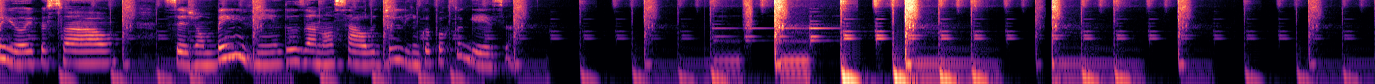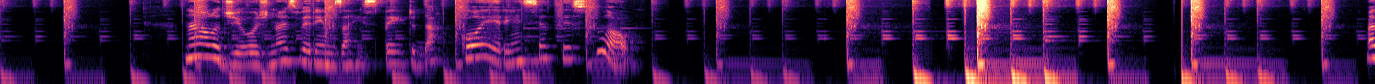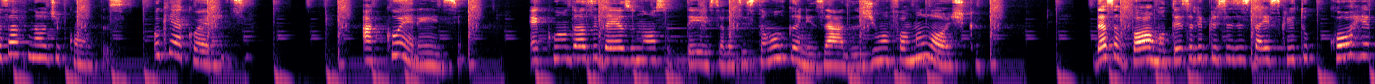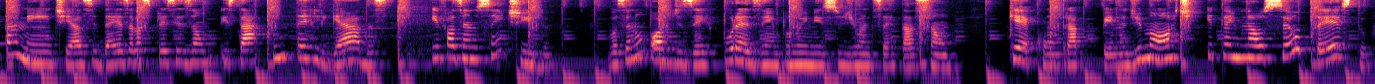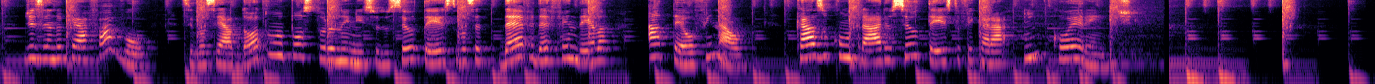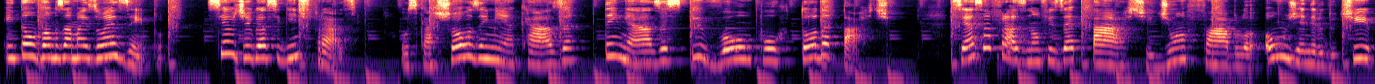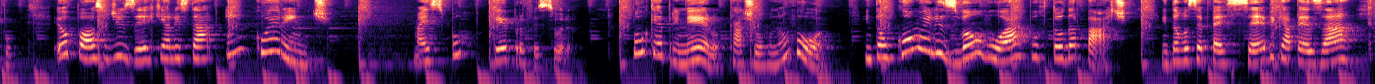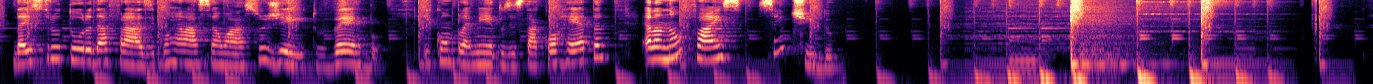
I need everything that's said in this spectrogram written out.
Oi, oi, pessoal! Sejam bem-vindos à nossa aula de língua portuguesa. Na aula de hoje, nós veremos a respeito da coerência textual. Mas afinal de contas, o que é coerência? A coerência é quando as ideias do nosso texto elas estão organizadas de uma forma lógica. Dessa forma, o texto ele precisa estar escrito corretamente, as ideias elas precisam estar interligadas e fazendo sentido. Você não pode dizer, por exemplo, no início de uma dissertação que é contra a pena de morte e terminar o seu texto dizendo que é a favor. Se você adota uma postura no início do seu texto, você deve defendê-la até o final. Caso contrário, seu texto ficará incoerente. Então vamos a mais um exemplo. Se eu digo a seguinte frase: Os cachorros em minha casa têm asas e voam por toda parte. Se essa frase não fizer parte de uma fábula ou um gênero do tipo, eu posso dizer que ela está incoerente. Mas por que, professora? Porque, primeiro, cachorro não voa. Então, como eles vão voar por toda parte? Então, você percebe que, apesar da estrutura da frase com relação a sujeito, verbo e complementos estar correta, ela não faz sentido.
